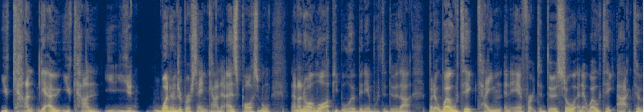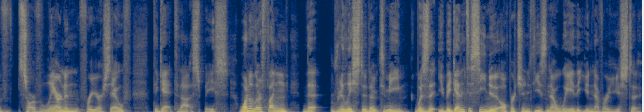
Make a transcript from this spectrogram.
you can't get out, you can. You, you 100% can. It is possible. And I know a lot of people who have been able to do that, but it will take time and effort to do so. And it will take active sort of learning for yourself to get to that space. One other thing that really stood out to me was that you begin to see new opportunities in a way that you never used to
